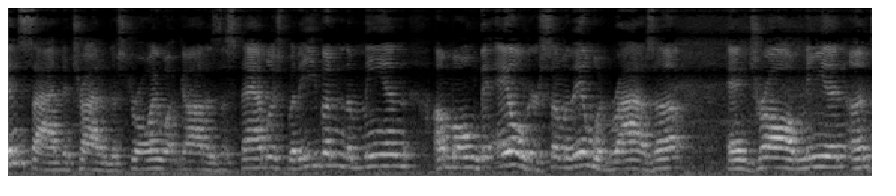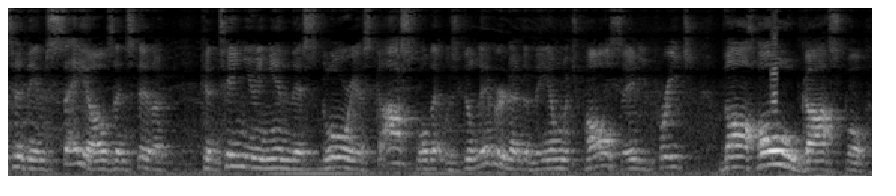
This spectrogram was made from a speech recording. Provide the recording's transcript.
inside to try to destroy what God has established, but even the men among the elders, some of them would rise up and draw men unto themselves instead of continuing in this glorious gospel that was delivered unto them, which Paul said he preached the whole gospel,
